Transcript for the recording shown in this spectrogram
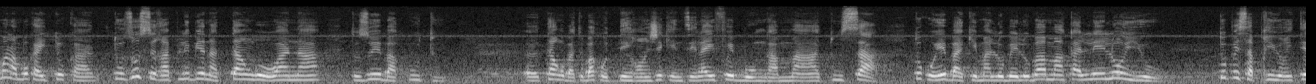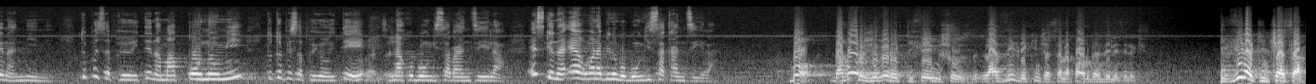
mwana mboka itoka tozose rappele bien na ntango wana tozoyeba kutu. euh, ntango bato bakoderange ke nzela ifo ebongama tout ça tokoyebake maloba elobamaka lelo oyo topesa priorité na nini? Topesa priorité na maponomi to topesa priorité na kobongisa banzela est ce que na ere wana bino bobongisaka nzela? Bon, d'abord, je vais rectifier une chose. La ville de Kinshasa n'a pas organisé les élections. Ville de Kinshasa,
